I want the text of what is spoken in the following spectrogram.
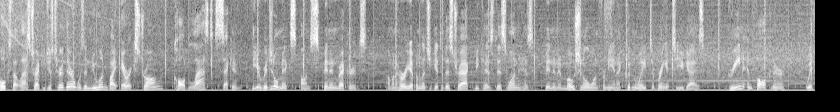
Folks, that last track you just heard there was a new one by Eric Strong called Last Second, the original mix on Spinnin' Records. I'm going to hurry up and let you get to this track because this one has been an emotional one for me and I couldn't wait to bring it to you guys. Green and Faulkner with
